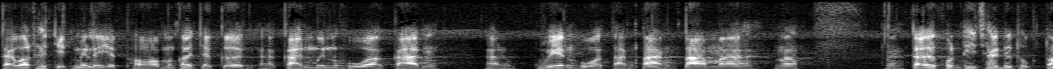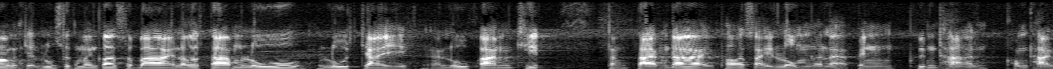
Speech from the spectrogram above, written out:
แต่ว่าถ้าจิตไม่ละเอียดพอมันก็จะเกิดการมึนหัวการเวียนหัวต่างๆ ตามมาเนาะแต่ถ้าคนที่ใช้ได้ถูกต้องจะรู้สึกมันก็สบาย แล้วก็ตามรู้รู้ใจรู้ความคิดต่างๆ ได้ เพราะอาศัยลมนั่นแหละเป็นพื้นฐานของฐาน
